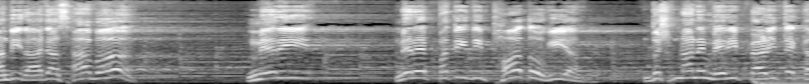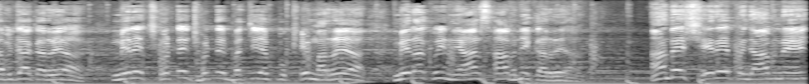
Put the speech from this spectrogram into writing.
ਆਂਦੀ, ਰਾਜਾ ਸਾਹਿਬ, ਮੇਰੀ, ਮੇਰੇ ਪਤੀ ਦੀ ਫੌਤ ਹੋ ਗਈ ਆ। ਦੁਸ਼ਮਣਾਂ ਨੇ ਮੇਰੀ ਪੈਲੀ ਤੇ ਕਬਜ਼ਾ ਕਰ ਰਿਹਾ। ਮੇਰੇ ਛੋਟੇ ਛੋਟੇ ਬੱਚੇ ਭੁੱਖੇ ਮਰ ਰਹੇ ਆ। ਮੇਰਾ ਕੋਈ ਨਿਆਨ ਸਾਫ਼ ਨਹੀਂ ਕਰ ਰਿਹਾ। ਆਂਦੇ, ਸ਼ੇਰੇ ਪੰਜਾਬ ਨੇ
